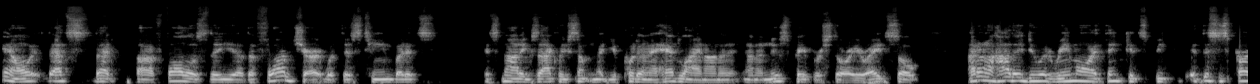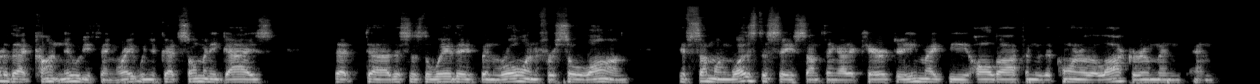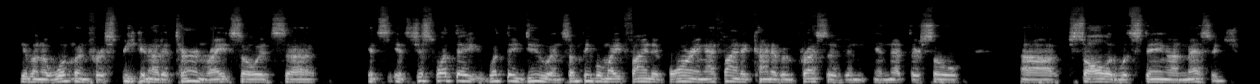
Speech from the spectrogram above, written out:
you know, that's that uh, follows the uh, the form chart with this team, but it's it's not exactly something that you put in a headline on a on a newspaper story, right? So I don't know how they do it, Remo. I think it's be, this is part of that continuity thing, right? When you've got so many guys that uh, this is the way they've been rolling for so long. If someone was to say something out of character, he might be hauled off into the corner of the locker room and and given a whooping for speaking out of turn, right? So it's uh, it's it's just what they what they do, and some people might find it boring. I find it kind of impressive in in that they're so uh, solid with staying on message.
